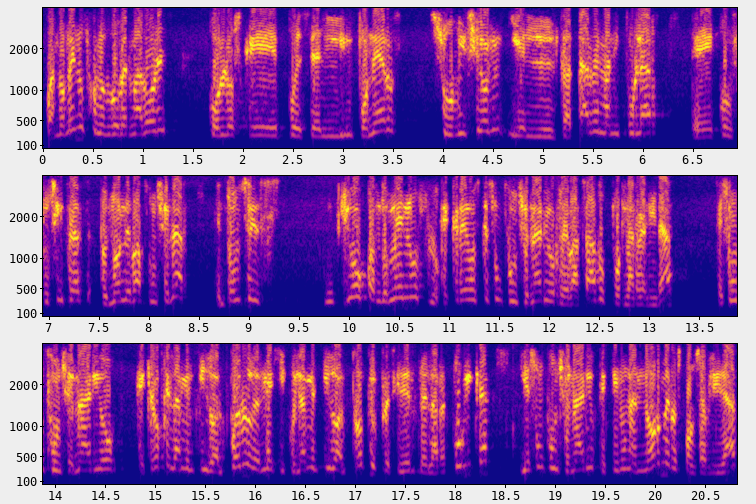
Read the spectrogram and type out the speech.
cuando menos con los gobernadores, con los que pues el imponer su visión y el tratar de manipular eh, con sus cifras, pues no le va a funcionar. Entonces, yo cuando menos lo que creo es que es un funcionario rebasado por la realidad, es un funcionario que creo que le ha mentido al pueblo de México y le ha mentido al propio presidente de la República y es un funcionario que tiene una enorme responsabilidad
